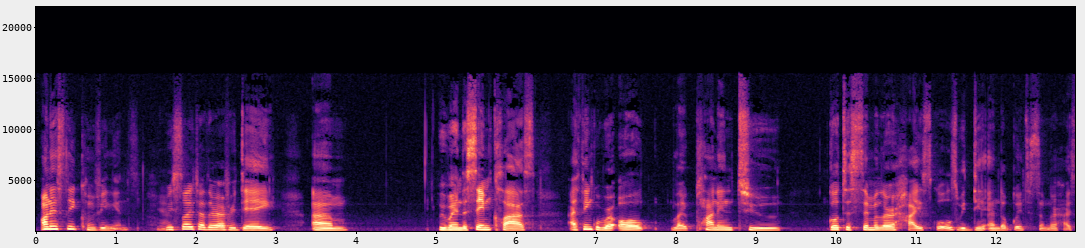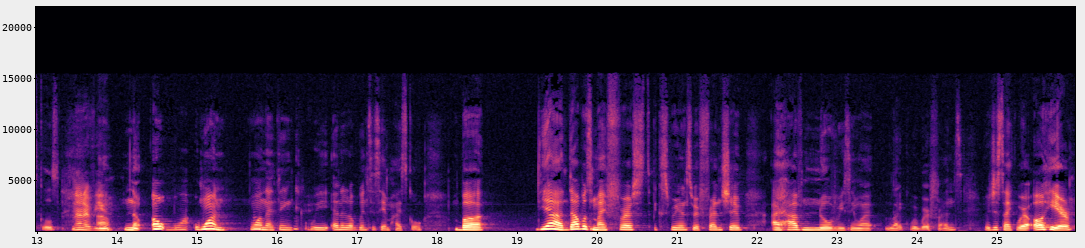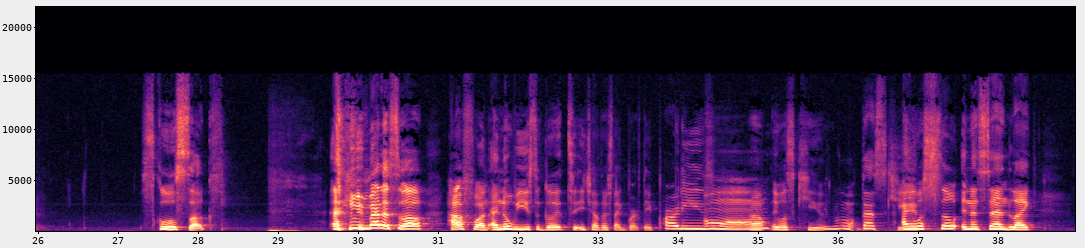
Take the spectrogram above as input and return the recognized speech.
honestly convenience. Yeah. We saw each other every day. Um, we were in the same class. I think we were all like planning to go to similar high schools. We didn't end up going to similar high schools. None of you. Um, no. Oh, One- one. One, I think we ended up going to the same high school. But yeah, that was my first experience with friendship. I have no reason why like we were friends. It was just like we're all here. School sucks. And we might as well have fun. I know we used to go to each other's like birthday parties. Um, it was cute. Oh, that's cute. And it was so innocent, like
